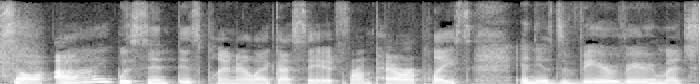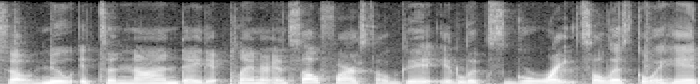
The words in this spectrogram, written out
so I was sent this planner, like I said, from Power Place, and it's very, very much so new. It's a non dated planner, and so far, so good. It looks great. So let's go ahead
